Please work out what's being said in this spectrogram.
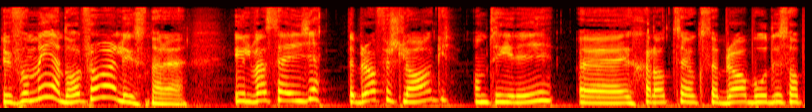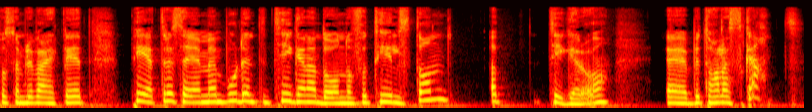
Du får medhåll från våra lyssnare. Ylva säger jättebra förslag om tiggeri. Eh, Charlotte säger också bra, Bodis hoppas det blir verklighet. Petra säger, men borde inte tiggarna då, om de får tillstånd att tigga då, eh, betala skatt?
